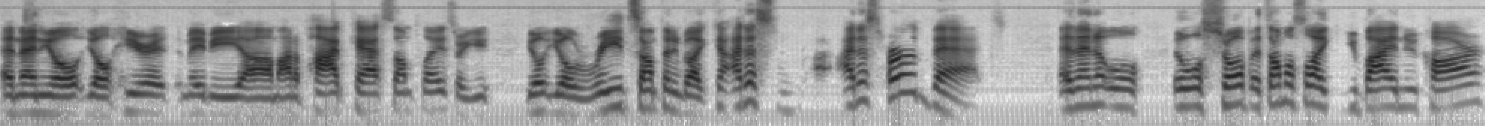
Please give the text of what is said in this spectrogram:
and then you'll you'll hear it maybe um, on a podcast someplace, or you you'll you'll read something and be like, I just I just heard that, and then it will it will show up. It's almost like you buy a new car,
